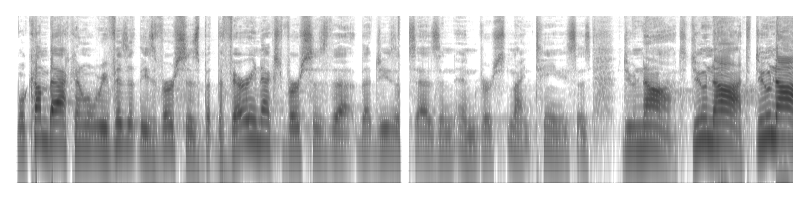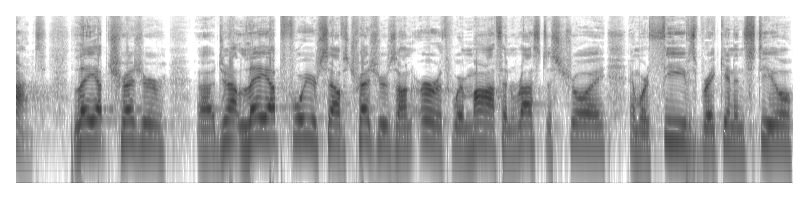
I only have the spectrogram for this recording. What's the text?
We'll come back and we'll revisit these verses, but the very next verses that, that Jesus says in, in verse 19, he says, Do not, do not, do not lay up treasure, uh, do not lay up for yourselves treasures on earth where moth and rust destroy and where thieves break in and steal,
